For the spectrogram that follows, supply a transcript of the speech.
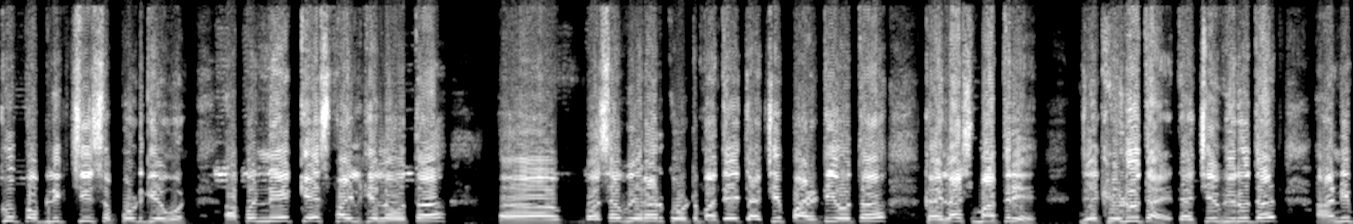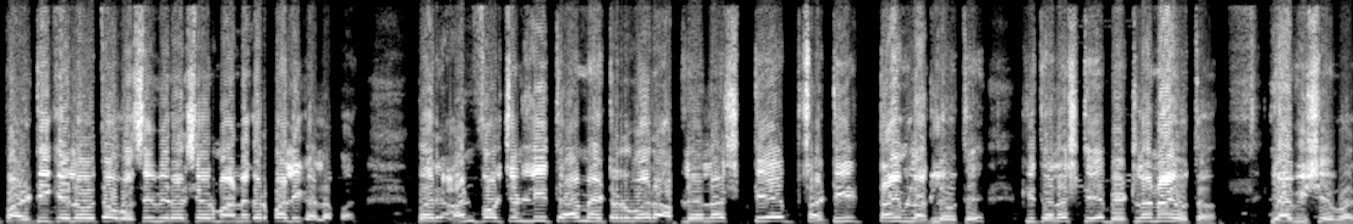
खूप पब्लिकची सपोर्ट घेऊन आपण एक केस फाईल केलं होतं. बसविरार विरार कोर्टमध्ये ज्याची पार्टी होतं कैलाश मात्रे जे खेडूत आहे त्याच्या विरोधात आणि पार्टी केलं होतं वसविरार शहर महानगरपालिकाला पण. पर अनफॉर्च्युनेटली त्या मॅटरवर आपल्याला स्टेसाठी टाईम लागले होते की त्याला स्टे भेटला नाही होतं या विषयावर.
